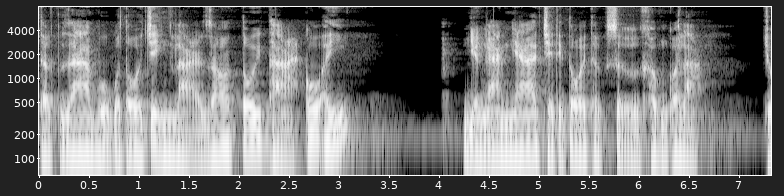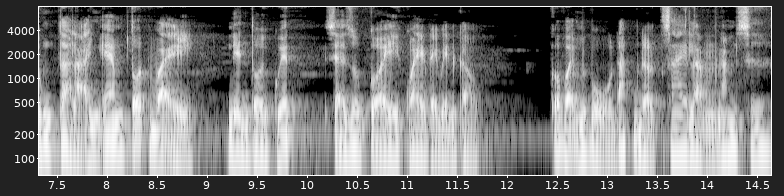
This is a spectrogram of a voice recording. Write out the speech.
Thực ra vụ của tôi trình là do tôi thả cô ấy. Nhưng An Nha chết thì tôi thực sự không có làm. Chúng ta là anh em tốt vậy, Nên tôi quyết sẽ giúp cô ấy quay về bên cậu. Có vậy mới bù đắp được sai lầm năm xưa.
